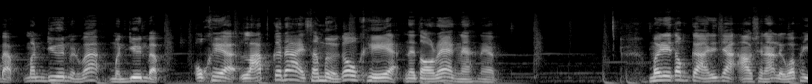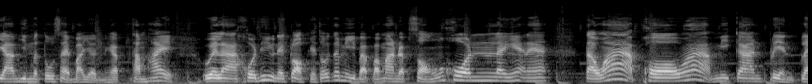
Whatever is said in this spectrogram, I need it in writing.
แบบมันยืนเหมือนว่าเหมือนยืนแบบโอเคอะรับก็ได้เสมอก็โอเคอะในตอนแรกนะนะครับ ไม่ได้ต้องการที่จะเอาชนะหรือว่าพยายามยิงประตูใส่บาเยิร์นครับทำให้เวลาคนที่อยู่ในกรอบเขตโทษจะมีแบบประมาณแบบ 2 คนอะไรเงี้ยนะฮะแต่ว่าพอว่ามีการเปลี่ยนแปล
